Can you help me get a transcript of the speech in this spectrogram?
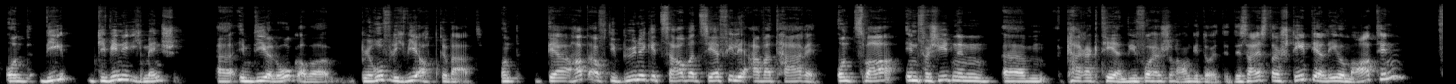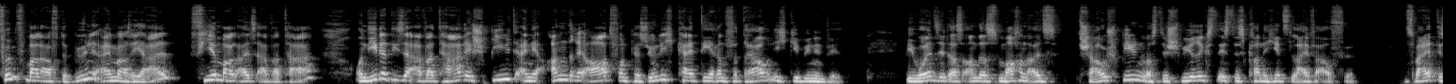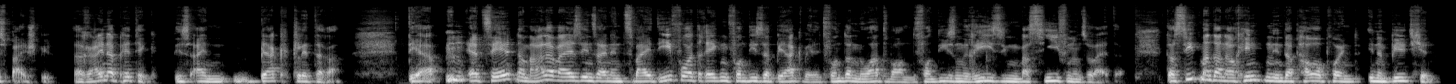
Und wie gewinne ich Menschen? Äh, im Dialog, aber beruflich wie auch privat. Und der hat auf die Bühne gezaubert sehr viele Avatare. Und zwar in verschiedenen ähm, Charakteren, wie vorher schon angedeutet. Das heißt, da steht der Leo Martin fünfmal auf der Bühne, einmal real, viermal als Avatar. Und jeder dieser Avatare spielt eine andere Art von Persönlichkeit, deren Vertrauen ich gewinnen will. Wie wollen Sie das anders machen als Schauspielen, was das Schwierigste ist? Das kann ich jetzt live aufführen. Zweites Beispiel. Rainer Pettig ist ein Bergkletterer. Der erzählt normalerweise in seinen 2D-Vorträgen von dieser Bergwelt, von der Nordwand, von diesen riesigen Massiven und so weiter. Das sieht man dann auch hinten in der PowerPoint in einem Bildchen.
